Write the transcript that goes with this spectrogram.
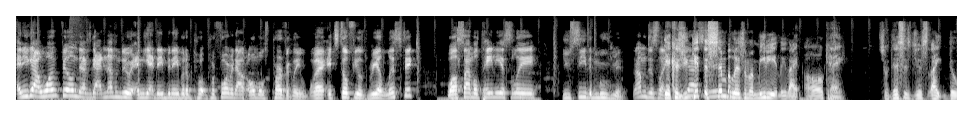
and you got one film that's got nothing to do with it, and yet they've been able to pro- perform it out almost perfectly, where it still feels realistic, while simultaneously you see the movement. And I'm just like, yeah, because you, you get the symbolism immediately. Like, oh, okay, so this is just like the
